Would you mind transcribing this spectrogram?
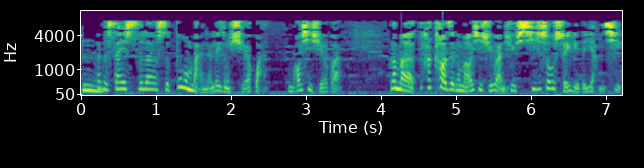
嗯。它的鳃丝呢是布满了那种血管，毛细血管，那么它靠这个毛细血管去吸收水里的氧气，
